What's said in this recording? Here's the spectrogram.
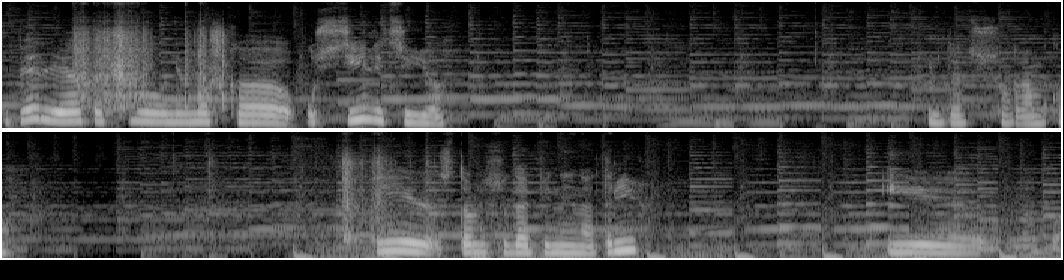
Теперь я хочу немножко усилить ее. Вот эту всю рамку. И ставлю сюда пины на 3 и на 2.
